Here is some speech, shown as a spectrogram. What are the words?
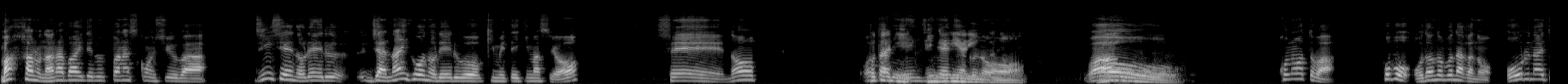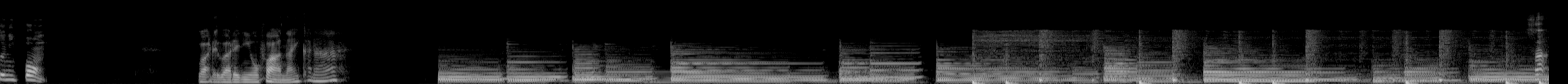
マッハの7倍でぶっ放す今週は、人生のレールじゃない方のレールを決めていきますよ。せーの。小谷エンジニアリングのワオこの後は、ほぼ織田信長のオールナイトニッポン。我々にオファーないかな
